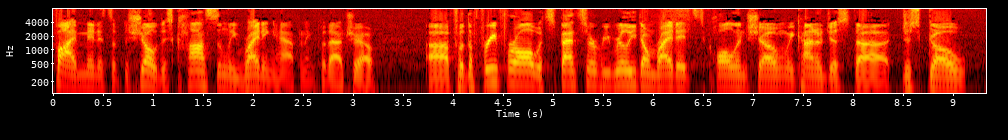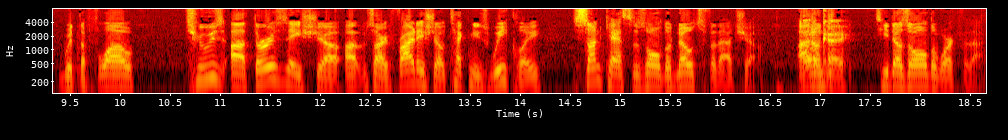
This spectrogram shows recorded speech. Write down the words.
five minutes of the show. There's constantly writing happening for that show. Uh, for the free for all with Spencer, we really don't write it. It's a call in show, and we kind of just uh, just go with the flow. Tuesday, uh, Thursday show, uh, I'm sorry, Friday show, Tech News Weekly. Suncast does all the notes for that show. I don't. Okay. He does all the work for that.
